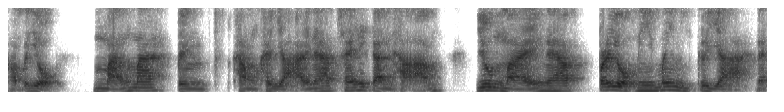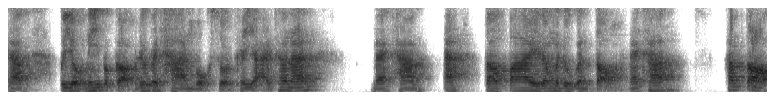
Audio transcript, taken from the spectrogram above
ของประโยค หมังมาเป็นคำขยายนะครับ ใช้ในการถามยุ่งไหมนะครับ ประโยคนี้ไม่มีกริยานะครับ ประโยคนี้ประกอบด้วยประธานบวกส่วนขยายเท่านั้นนะครับอะต่อไปเรามาดูกันต่อนะครับคำตอบ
